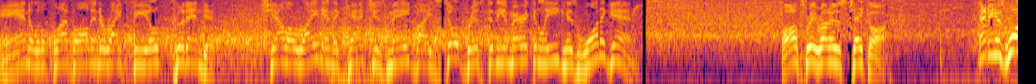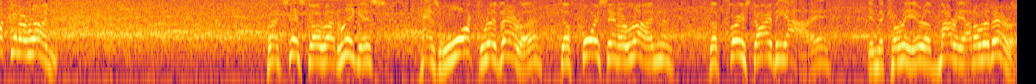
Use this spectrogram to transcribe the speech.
And a little fly ball into right field could end it. Shallow right, and the catch is made by Zobrist in the American League, has won again. All three runners take off. And he has walked in a run. Francisco Rodriguez has walked Rivera to force in a run, the first RBI in the career of Mariano Rivera.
